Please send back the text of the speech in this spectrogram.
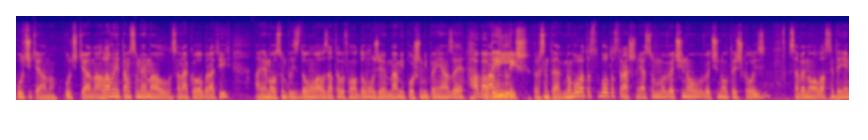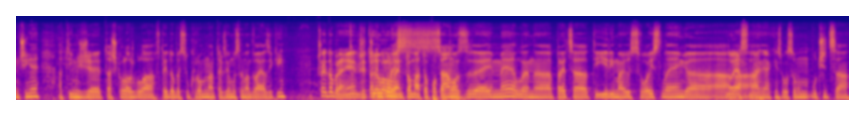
Určite áno, určite áno. A hlavne tam som nemal sa na koho obratiť a nemohol som prísť domov a zatelefonovať domov, že mami, pošli mi peniaze. How about mami, English? Presne tak. No bolo to, bolo to strašné. Ja som väčšinou, väčšinou tej školy sa venoval vlastne tej Nemčine a tým, že tá škola už bola v tej dobe súkromná, tak sme museli mať dva jazyky. Čo je dobré, nie? Že to Čo nebolo len tomato potato. Samozrejme, len uh, predsa tí Íri majú svoj slang a, a, no, a, a nejakým spôsobom učiť sa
